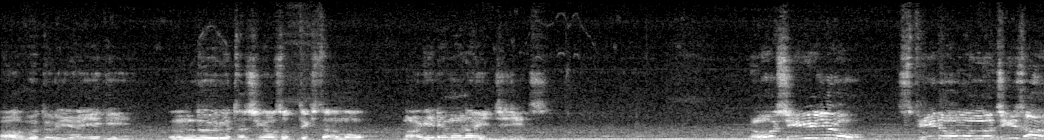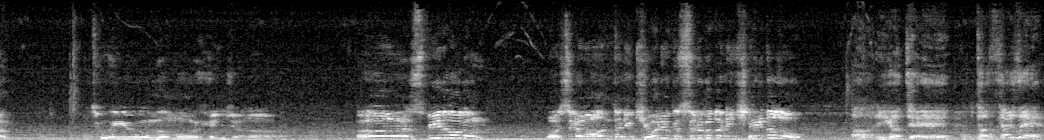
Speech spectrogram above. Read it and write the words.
アブドゥルやイギウンドゥールたちが襲ってきたのも紛れもない事実。よしいいじゃろうスピードワゴンのじいさん。というのも変じゃな。ああスピードワゴンわしらはあんたに協力することに決めたぞ。ありがてえ。助かるぜ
